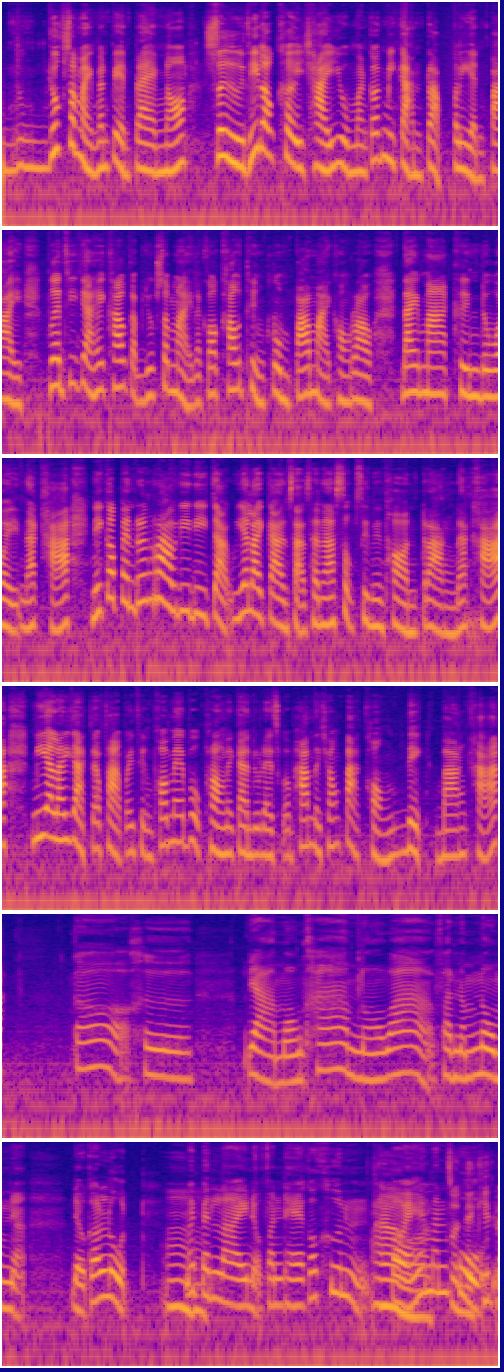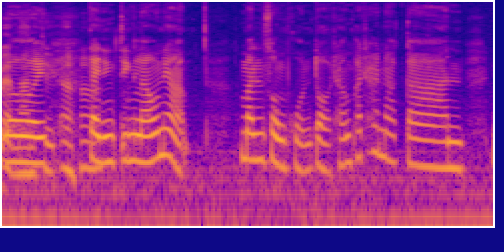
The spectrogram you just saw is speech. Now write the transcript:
ยุคสมัยมันเปลี่ยนแปลงเนาะสื่อที่เราเคยใช้อยู่มันก็มีการปรับเปลี่ยนไป เพื่อที่จะให้เข้ากับยุคสมัย แล้วก็เข้าถึงกลุ่มเป้าหมายของเราได้มากขึ้นด้วยนะคะ นี่ก็เป็นเรื่องราวดีๆ จากวิทยาลัยการสาธารณสุขสิรินธรตรังนะคะ มีอะไรอยากจะฝากไปถึงพ่อแม่ผู้ปกครองในการดูแลสุขภาพในช่องปากของเด็กบ้างคะก็คืออย่ามองข้ามเนาะว่าฟันน้ำนมเนี่ย เดี๋ยวก็หลุดอืมไม่เป็นไร เดี๋ยวฟันแท้ก็ขึ้นเออปล่อยให้มันส่วนผูใหญ่กคิดแบบเลนั้นยจริงอ่าฮะแต่จริง ๆ แล้วเนี่ย มันส่งผลต่อทั้งพัฒนาการ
